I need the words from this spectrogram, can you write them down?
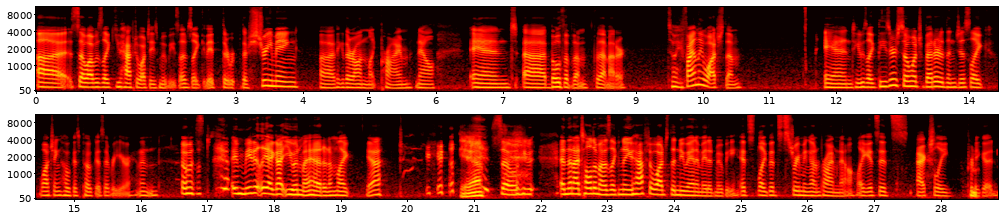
Uh, so I was like, you have to watch these movies. I was like, it, they're they're streaming. Uh, I think they're on like Prime now, and uh, both of them for that matter. So he finally watched them, and he was like, "These are so much better than just like watching Hocus Pocus every year." And I was immediately I got you in my head, and I'm like, "Yeah." Yeah. so he, and then I told him I was like, "No, you have to watch the new animated movie. It's like it's streaming on Prime now. Like it's it's actually pretty good."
